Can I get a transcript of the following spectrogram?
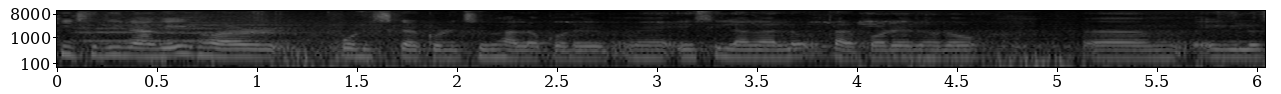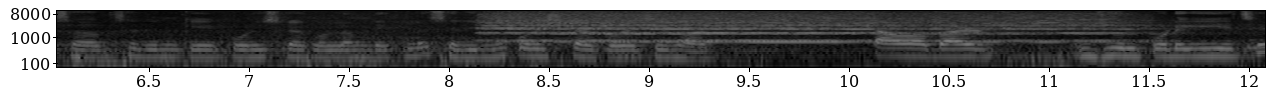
কিছুদিন আগেই ঘর পরিষ্কার করেছি, ভালো করে। এসি লাগালো, তারপরে ধরো এগুলো সব সেদিনকে পরিষ্কার করলাম, দেখলে সেদিনই পরিষ্কার করেছি ঘর। তাও আবার ঝুল পড়ে গিয়েছে,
